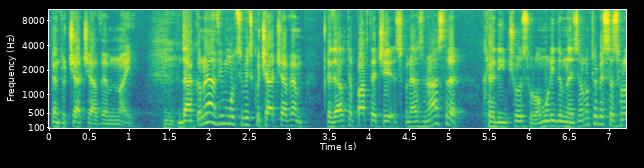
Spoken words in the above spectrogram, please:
pentru ceea ce avem noi. Mm-hmm. Dacă noi am fi mulțumiți cu ceea ce avem, pe de altă parte, ce spuneați dumneavoastră, credinciosul omului Dumnezeu nu trebuie să spună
